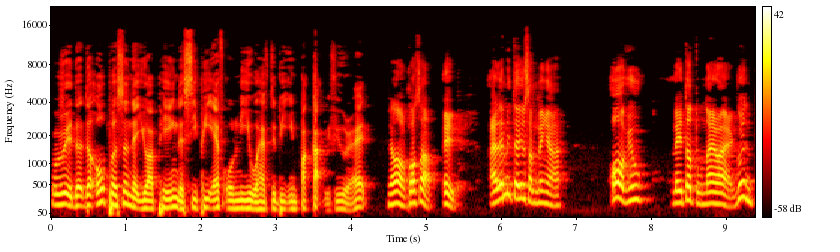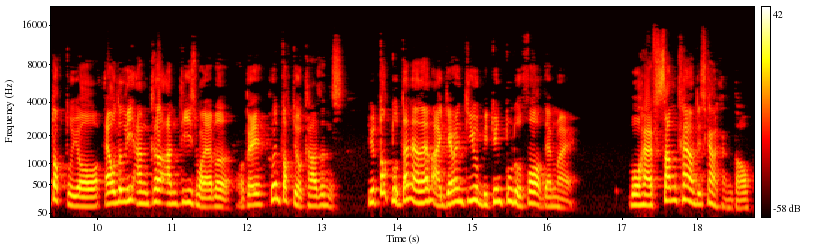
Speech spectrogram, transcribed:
Wait, wait, the, the old person that you are paying the CPF only will have to be in pakat with you, right? Yeah, of course lah. Hey, uh, let me tell you something ah. All of you later tonight, right, go and talk to your elderly uncle, aunties, whatever, okay? Go and talk to your cousins. You talk to 10 of them, I guarantee you between 2 to 4 of them, right, will have some kind of this kind of kang dao.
